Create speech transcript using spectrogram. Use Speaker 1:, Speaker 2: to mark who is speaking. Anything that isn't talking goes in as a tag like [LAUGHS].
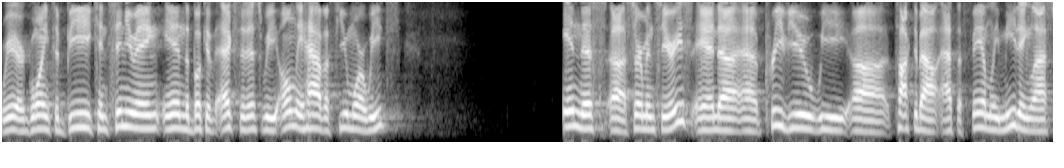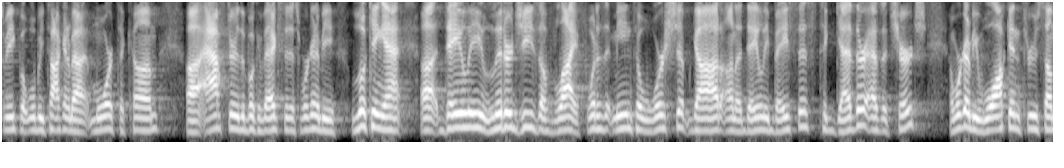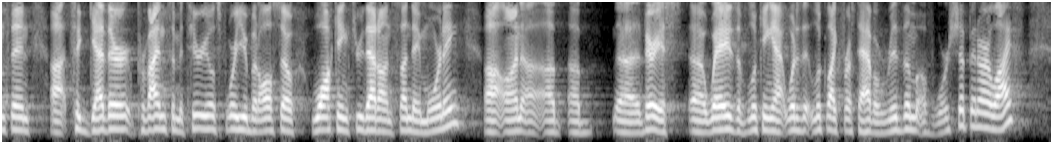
Speaker 1: We are going to be continuing in the book of Exodus. We only have a few more weeks in this uh, sermon series. And uh, a preview we uh, talked about at the family meeting last week, but we'll be talking about it more to come. Uh, after the book of Exodus, we're going to be looking at uh, daily liturgies of life. What does it mean to worship God on a daily basis together as a church? And we're going to be walking through something uh, together, providing some materials for you, but also walking through that on Sunday morning uh, on a, a, a uh, various uh, ways of looking at what does it look like for us to have a rhythm of worship in our life.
